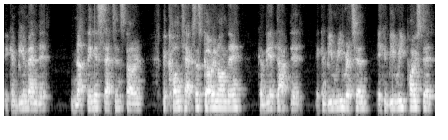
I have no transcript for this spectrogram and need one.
it can be amended. Nothing is set in stone. The context that's going on there can be adapted, it can be rewritten, it can be reposted.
